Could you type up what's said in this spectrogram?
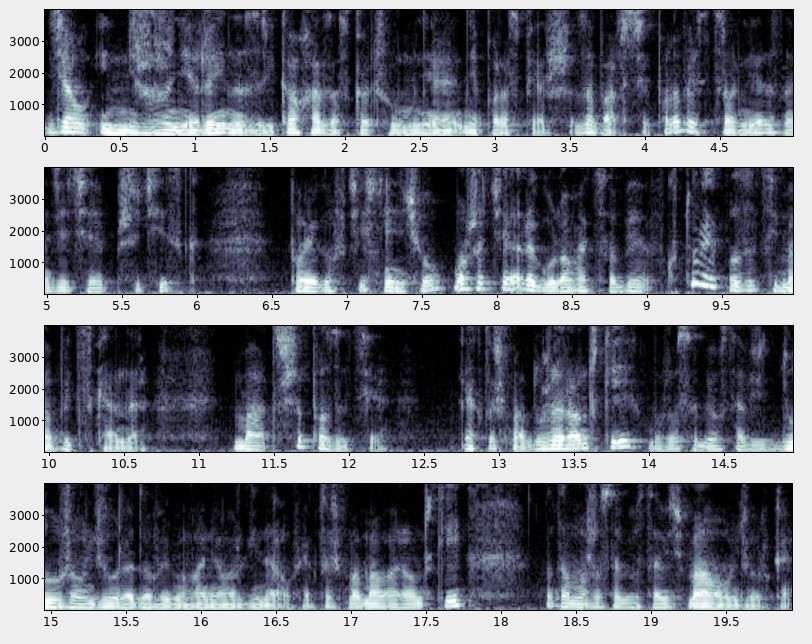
Dział inżynieryjny z Ricocha zaskoczył mnie nie po raz pierwszy. Zobaczcie, po lewej stronie znajdziecie przycisk. Po jego wciśnięciu możecie regulować sobie, w której pozycji ma być skaner. Ma trzy pozycje. Jak ktoś ma duże rączki, może sobie ustawić dużą dziurę do wyjmowania oryginałów. Jak ktoś ma małe rączki, no to może sobie ustawić małą dziurkę.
